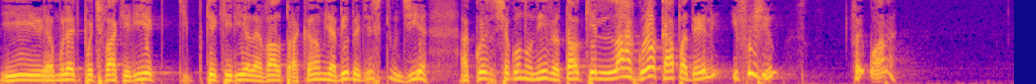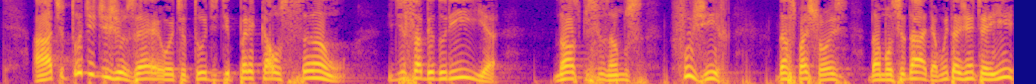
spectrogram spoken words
e a mulher de Potifar queria, que, que queria levá-lo para a cama. E a Bíblia diz que um dia a coisa chegou no nível tal que ele largou a capa dele e fugiu. Foi embora. A atitude de José é uma atitude de precaução e de sabedoria. Nós precisamos fugir das paixões da mocidade. Há muita gente aí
